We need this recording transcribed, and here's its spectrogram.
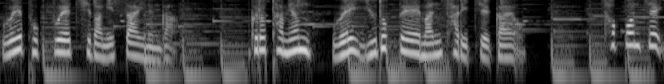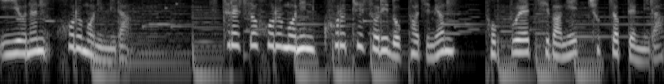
왜 복부에 지방이 쌓이는가? 그렇다면 왜 유독 배에만 살이 찔까요? 첫 번째 이유는 호르몬입니다. 스트레스 호르몬인 코르티솔이 높아지면 복부에 지방이 축적됩니다.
